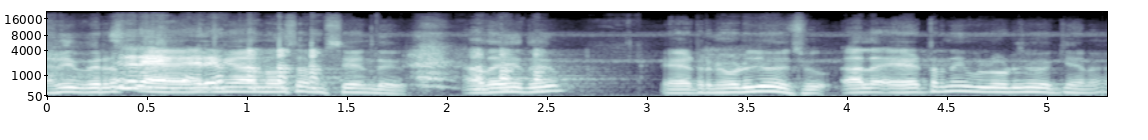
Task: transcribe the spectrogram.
അത് ഇവരുടെ പ്ലാനിങ് ആണോ സംശയമുണ്ട്. അതായത് ഏട്ടനോട് ചോദിച്ചു. അല്ല ഏട്ടനെ ഇവളോട് ചോദിക്കാണ്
